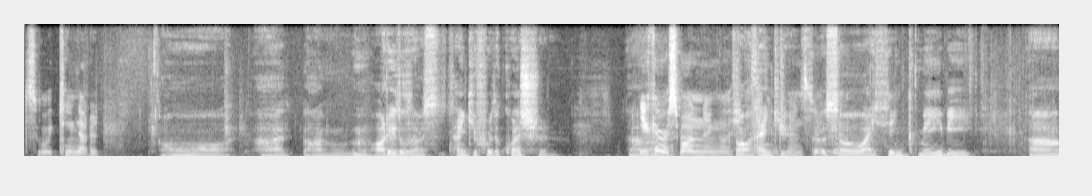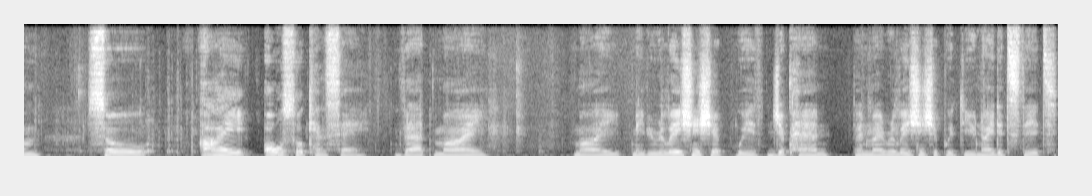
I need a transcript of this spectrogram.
すごい気になる。ああ、ああの、うん、ありがとうございます。Thank you for the question. You can respond in English. Oh, and I thank can you. translate, So, so I think maybe, um, so I also can say that my my maybe relationship with Japan and my relationship with the United States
